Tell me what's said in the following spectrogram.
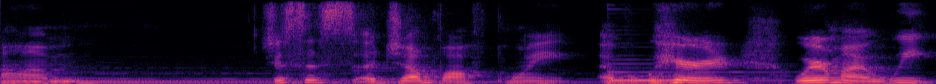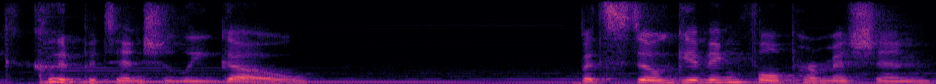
um, just a, a jump off point of where where my week could potentially go, but still giving full permission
